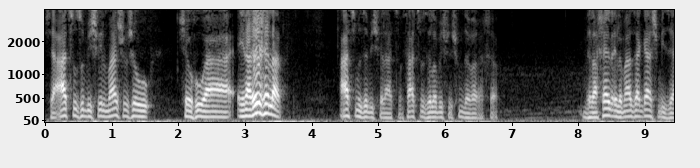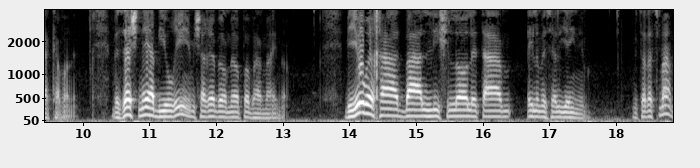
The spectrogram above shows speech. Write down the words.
שהעצמוס הוא בשביל משהו שהוא, שהוא אין ערך אליו. עצמוס זה בשביל עצמוס, עצמוס זה לא בשביל שום דבר אחר. ולכן, אלא מה זה הגשמי? זה הכוונה. וזה שני הביורים שהרבא אומר פה במיימר. ביור אחד בא לשלול את האילומס עליינים מצד עצמם.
